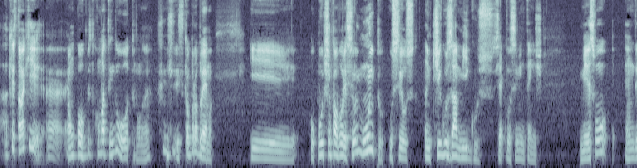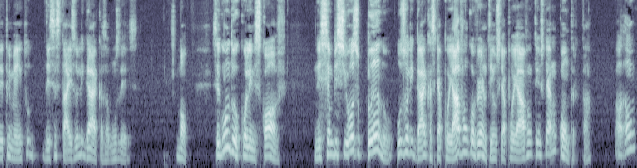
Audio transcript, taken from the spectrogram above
A questão é que é, é um corrupto combatendo o outro, né? Esse é o problema. E o Putin favoreceu muito os seus antigos amigos, se é que você me entende. Mesmo em detrimento desses tais oligarcas, alguns deles. Bom, segundo Kolenskov, nesse ambicioso plano, os oligarcas que apoiavam o governo, tem os que apoiavam, tem os que eram contra, tá? Então,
